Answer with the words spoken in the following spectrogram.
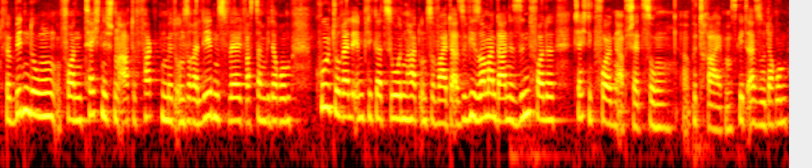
Verbindung von technischen Artefakten mit unserer Lebenswelt, was dann wiederum kulturelle Implikationen hat und so weiter. Also wie soll man da eine sinnvolle Technikfolgenabschätzung äh, betreiben? Es geht also darum,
